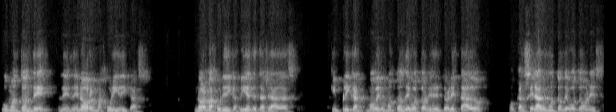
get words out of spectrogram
un montón de, de normas jurídicas, normas jurídicas bien detalladas, que implican mover un montón de botones dentro del Estado o cancelar un montón de botones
